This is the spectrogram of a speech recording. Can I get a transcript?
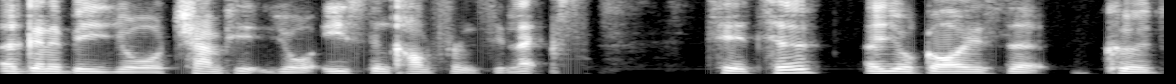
are going to be your champion, your Eastern Conference elects. Tier two are your guys that could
